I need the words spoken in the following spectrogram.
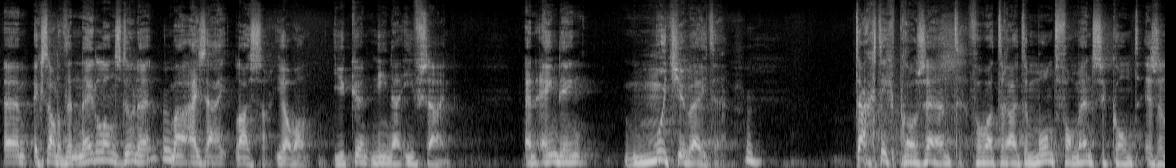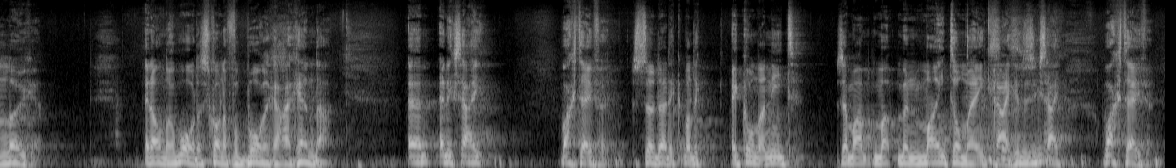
ehm, ik zal het in het Nederlands doen, hè? maar hij zei: Luister, Johan, je kunt niet naïef zijn. En één ding moet je weten: 80% van wat er uit de mond van mensen komt, is een leugen. In andere woorden, het is gewoon een verborgen agenda. Ehm, en ik zei, wacht even, zodat ik, want ik, ik kon daar niet, zeg maar, mijn mind omheen krijgen. Dus ik zei, wacht even,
